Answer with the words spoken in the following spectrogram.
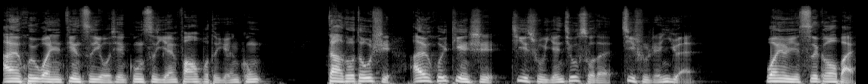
安徽万源电子有限公司研发部的员工，大多都是安徽电视技术研究所的技术人员。万要与斯高柏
